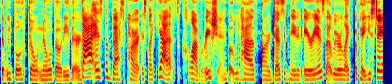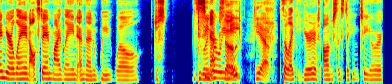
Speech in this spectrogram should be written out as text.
That we both don't know about either. That is the best part. It's like, yeah, it's a collaboration, but we have our designated areas that we were like, okay, you stay in your lane, I'll stay in my lane, and then we will just do See an episode. Yeah. So like you're obviously sticking to your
